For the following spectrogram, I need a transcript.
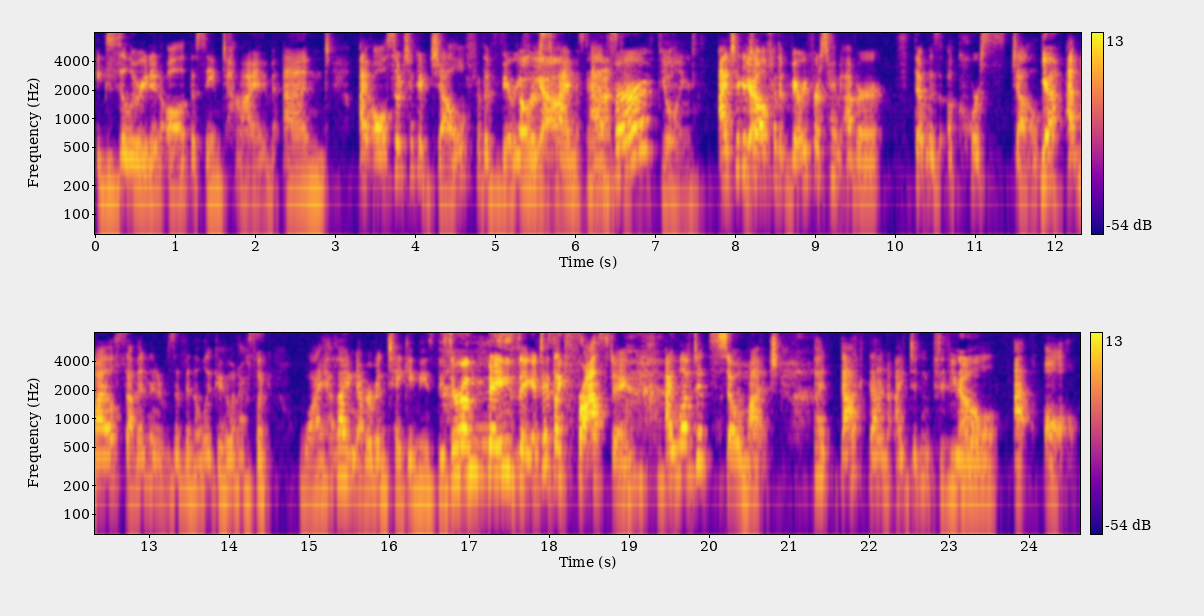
exhilarated all at the same time. And I also took a gel for the very Oh first yeah. I time was gonna ask you ever. Fueling. I took a Yeah. gel for the very first time ever that was a course gel Yeah. at mile seven and it was a vanilla GU and I was like, why have I never been taking these? These are amazing. It tastes like frosting. I loved it so much. But back then, I didn't know. fuel at all.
